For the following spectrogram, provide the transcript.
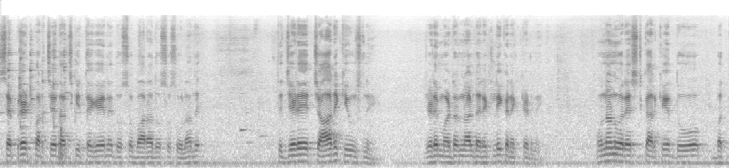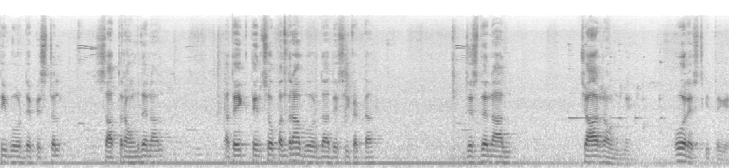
ਸੈਪਰੇਟ ਪਰਚੇ ਦਰਜ ਕੀਤੇ ਗਏ ਨੇ 212 216 ਦੇ ਤੇ ਜਿਹੜੇ ਚਾਰ ਅਕਿਊਜ਼ ਨੇ, ਜਿਹੜੇ ਮਰਡਰ ਨਾਲ ਡਾਇਰੈਕਟਲੀ ਕਨੈਕਟਡ ਨੇ, ਉਹਨਾਂ ਨੂੰ ਅਰੈਸਟ ਕਰਕੇ ਦੋ 32 ਬੋਰ ਦੇ ਪਿਸਟਲ 7 ਰਾਉਂਡ ਦੇ ਨਾਲ ਅਤੇ ਇੱਕ 315 ਬੋਰ ਦਾ ਦੇਸੀ ਕੱਟਾ, ਜਿਸ ਦੇ ਨਾਲ 4 ਰਾਉਂਡ ਨੇ, ਉਹ ਅਰੈਸਟ ਕੀਤੇ ਗਏ।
